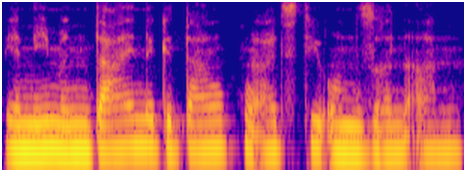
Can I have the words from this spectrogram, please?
Wir nehmen deine Gedanken als die unseren an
